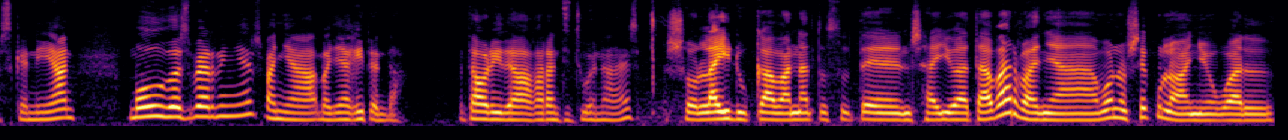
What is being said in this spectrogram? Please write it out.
azkenian modu desberdinez, baina baina egiten da. Eta hori da garrantzitsuena, ez? Solairuka banatu zuten saioa eta bar, baina, bueno, sekula baino igual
